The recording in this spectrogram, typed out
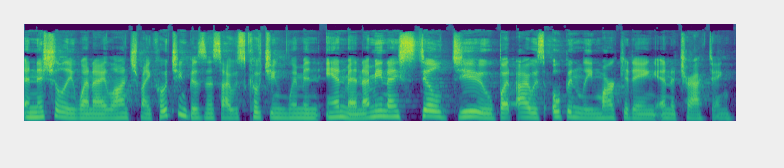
initially when i launched my coaching business i was coaching women and men. I mean i still do but i was openly marketing and attracting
